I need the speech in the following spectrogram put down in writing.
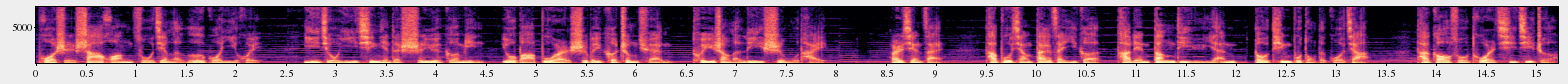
迫使沙皇组建了俄国议会。一九一七年的十月革命又把布尔什维克政权推上了历史舞台。而现在，他不想待在一个他连当地语言都听不懂的国家。他告诉土耳其记者，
